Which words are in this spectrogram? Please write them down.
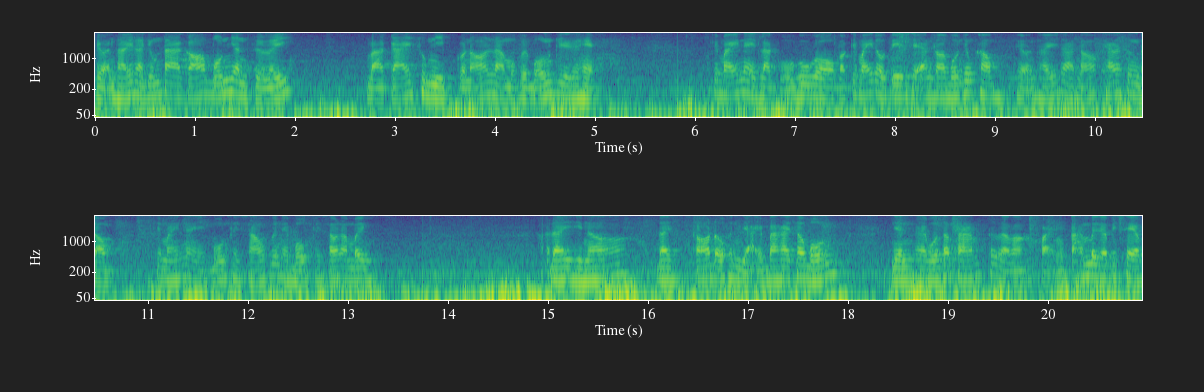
thì bạn thấy là chúng ta có 4 nhân xử lý và cái xung nhịp của nó là 1,4 GHz cái máy này là của Google và cái máy đầu tiên thì Android 4.0 thì bạn thấy là nó khá là tương đồng. Cái máy này 4,6 cái này 4,65 inch. Ở đây thì nó đây có độ phân giải 3264 nhân 2488 tức là khoảng 8 megapixel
